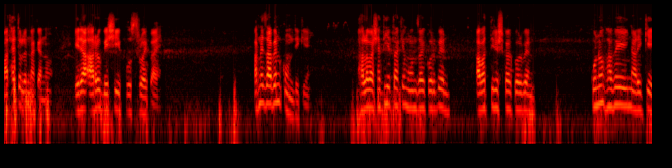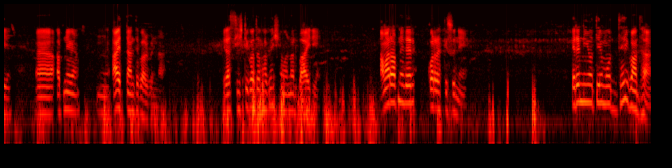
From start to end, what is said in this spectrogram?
মাথায় তোলেন না কেন, এরা আরও বেশি প্রশ্রয় পায়। আপনি যাবেন কোন দিকে? ভালোবাসা দিয়ে তাকে মন জয় করবেন, আবার তিরস্কার করবেন। কোনোভাবে এই নারীকে আপনি আয়ত্তে আনতে পারবেন না। এরা সৃষ্টিগতভাবে সীমানার বাইরে। আমার আপনাদের করার কিছু নেই। এরা নিয়তির মধ্যেই বাঁধা।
